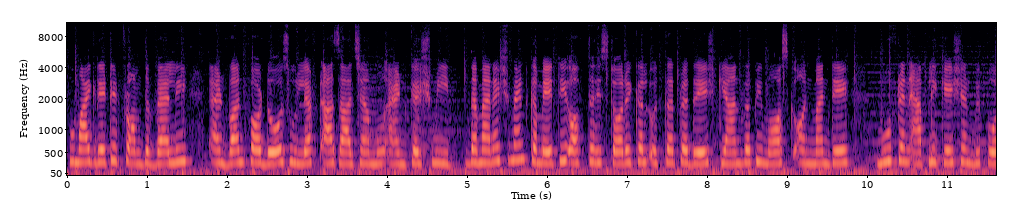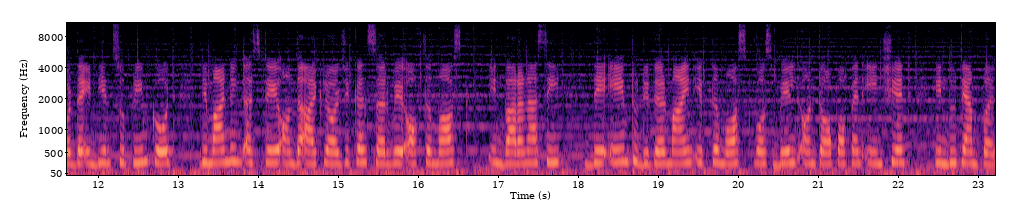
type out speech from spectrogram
who migrated from the valley and 1 for those who left Azad Jammu and Kashmir. The Management Committee of the historical Uttar Pradesh Gyanwapi Mosque on Monday moved an application before the Indian Supreme Court demanding a stay on the archaeological survey of the mosque in Varanasi. They aim to determine if the mosque was built on top of an ancient Hindu temple.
